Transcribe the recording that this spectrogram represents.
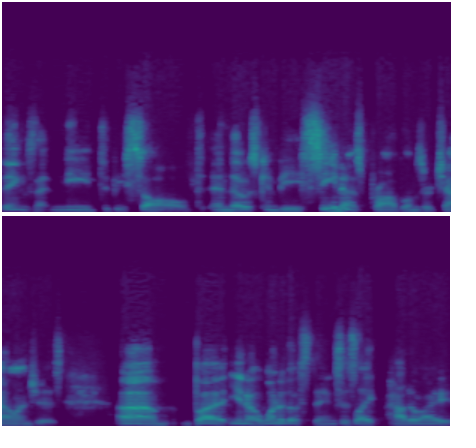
things that need to be solved, and those can be seen as problems or challenges. Um, but you know, one of those things is like, how do I?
